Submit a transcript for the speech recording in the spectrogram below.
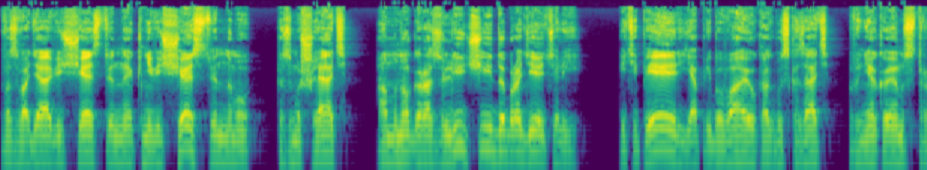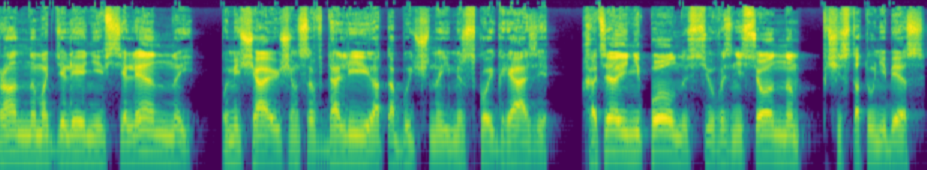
возводя вещественное к невещественному, размышлять о многоразличии добродетелей, и теперь я пребываю, как бы сказать, в некоем странном отделении Вселенной, помещающемся вдали от обычной мирской грязи, хотя и не полностью вознесенном в чистоту небес.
